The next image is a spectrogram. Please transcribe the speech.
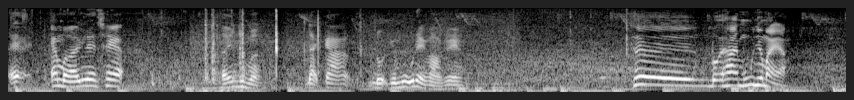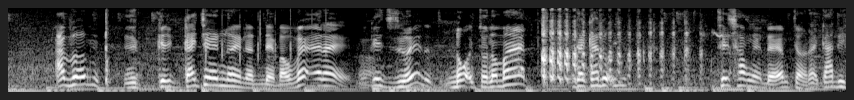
Ê, em mời anh lên xe. ạ. Đấy nhưng mà đại ca đội cái mũ này vào cho em. Thế đội hai mũ như mày à? À vâng, cái cái trên này là để bảo vệ này, cái dưới là đội cho nó mát. Đại ca đội. Thế xong rồi để em chở đại ca đi.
